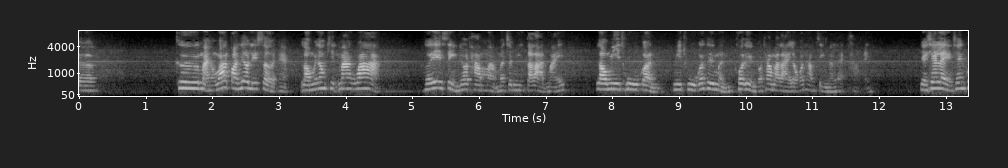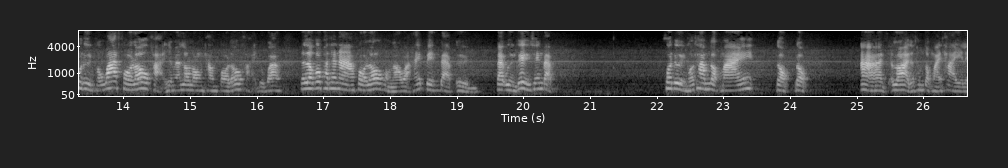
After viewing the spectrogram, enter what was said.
อคือหมายความว่าตอนที่เรารีเสิร์ชเนี่ย เราไม่ต้องคิดมากว่า เฮ้ยสิ่งที่เราทำอะ มันจะมีตลาดไหม เรา me too ก่อน me too ก็คือเหมือนคนอื่นเขาทำอะไร เราก็ทำสิ่งนั้นแหละขาย อย่างเช่นอะไรอย่างเช่นคนอื่นเขาวาด floral ขายใช่ไหมเราลองทำ floral ขายดูบ้าง แล้วเราก็พัฒนา floral ของเราอะให้เป็นแบบอื่น แบบอื่นก็อย่างเช่นแบบ คนอื่นเขาทำดอกไม้ ดอกดอก อ่า เราอาจจะทำดอกไม้ไทยอะไร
